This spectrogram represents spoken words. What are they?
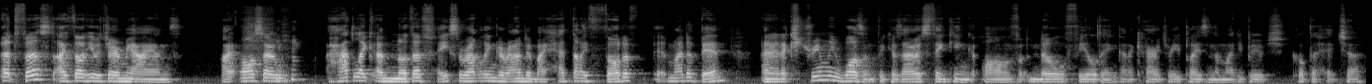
at first I thought he was Jeremy Irons. I also had like another face rattling around in my head that I thought of it might have been, and it extremely wasn't because I was thinking of Noel Fielding and a character he plays in The Mighty Boosh called the Hitcher,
